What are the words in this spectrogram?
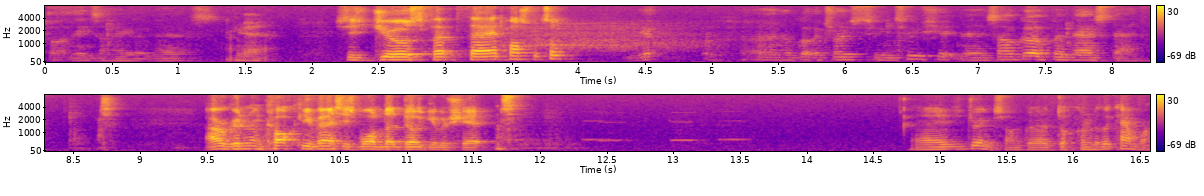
But I need to hire nurse. Yeah. This is Joe's third hospital. Yep. And I've got a choice between two shit nurse. I'll go for nurse dad. Arrogant and cocky versus one that don't give a shit. I need a drink, so I'm going to duck under the camera.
